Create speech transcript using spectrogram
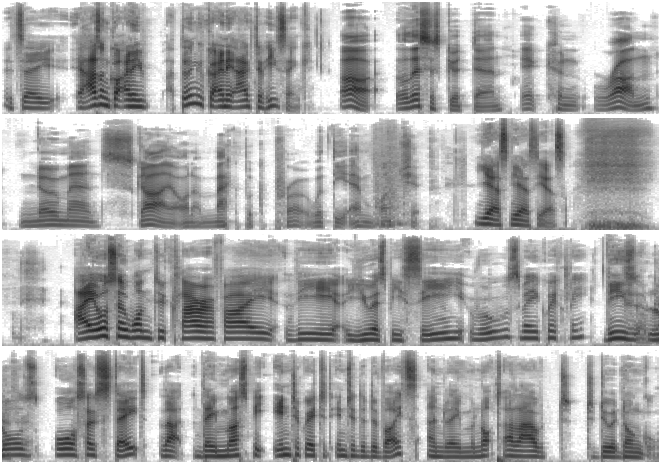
It's a it hasn't got any. I don't think it's got any active heatsink. Oh, well, this is good, Dan. It can run No Man's Sky on a MacBook Pro with the M1 chip. Yes, yes, yes. I also want to clarify the USB C rules very quickly. These Oh, laws also state that they must be integrated into the device and they're not allowed to do a dongle.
